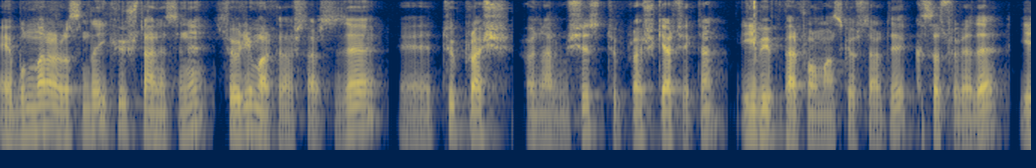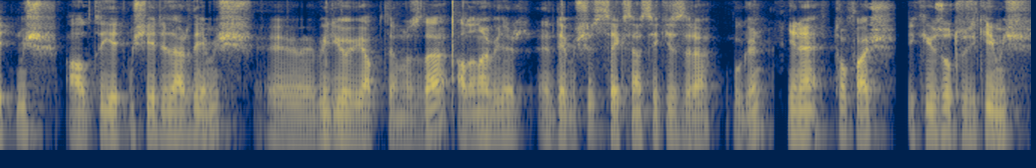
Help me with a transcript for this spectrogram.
E, bunlar arasında 2-3 tanesini söyleyeyim arkadaşlar size. E, Tüpraş önermişiz. Tüpraş gerçekten iyi bir performans gösterdi kısa sürede. 76-77'lerdeymiş e, videoyu yaptığımızda alınabilir e, demişiz. 88 lira bugün. Yine Tofaş 232'ymiş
